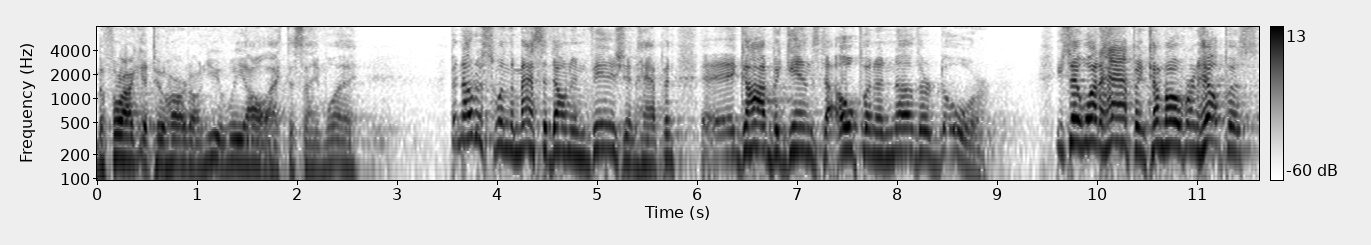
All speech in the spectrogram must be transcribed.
Before I get too hard on you, we all act the same way. But notice when the Macedonian vision happened, eh, God begins to open another door. You say, What happened? Come over and help us.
